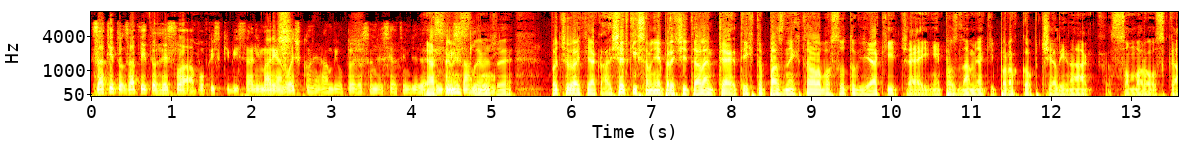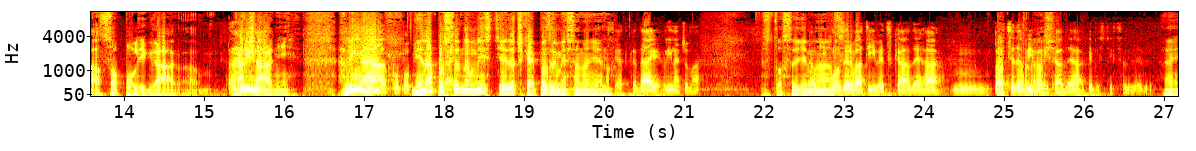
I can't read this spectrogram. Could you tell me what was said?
za tieto, za tieto hesla a popisky by sa ani Marian Leško nehambil pred 89. Ja si myslím, že Počúvajte, ako, všetkých som neprečítal, len t- týchto paznechto, lebo sú tu kdejakí, čo aj nepoznám, nejaký Prokop, Čelinák, Somorovská, Sopoliga, Hlina. Račáni. Hlina Hlina Málku po- je na poslednom mieste, dočkaj, pozrime sa na neho. 50. Daj, Hlina, čo má? 117. Veľký konzervatívec KDH. Hm, predseda bývalý KDH, keby ste chceli vedieť. Hej.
